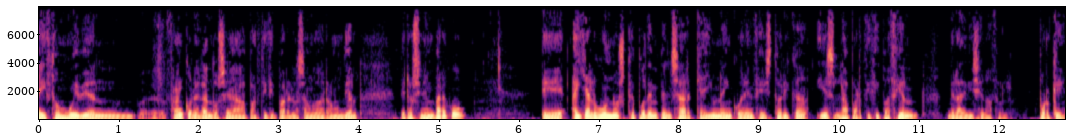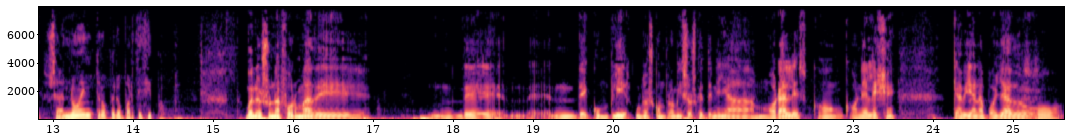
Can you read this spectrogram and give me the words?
hizo muy bien Franco negándose a participar en la Segunda Guerra Mundial, pero sin embargo eh, hay algunos que pueden pensar que hay una incoherencia histórica y es la participación de la División Azul. ¿Por qué? O sea, no entro pero participo. Bueno, es una forma de, de, cumplir unos compromisos que tenía morales con, el eje que habían apoyado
